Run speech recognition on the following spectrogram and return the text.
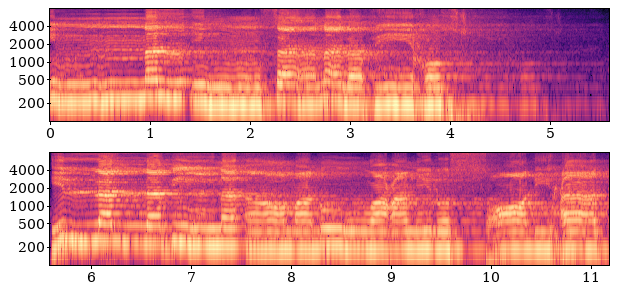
إن الإنسان لفي خسر إلا الذين آمنوا وعملوا الصالحات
